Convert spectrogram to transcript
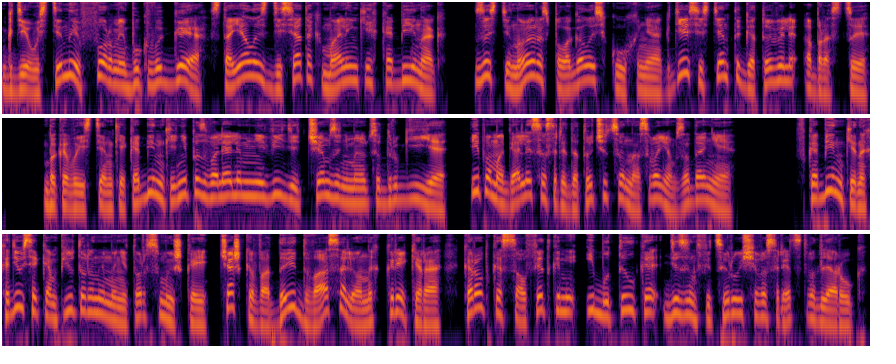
где у стены в форме буквы «Г» стоялось десяток маленьких кабинок, за стеной располагалась кухня, где ассистенты готовили образцы. Боковые стенки кабинки не позволяли мне видеть, чем занимаются другие, и помогали сосредоточиться на своем задании. В кабинке находился компьютерный монитор с мышкой, чашка воды, два соленых крекера, коробка с салфетками и бутылка дезинфицирующего средства для рук.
